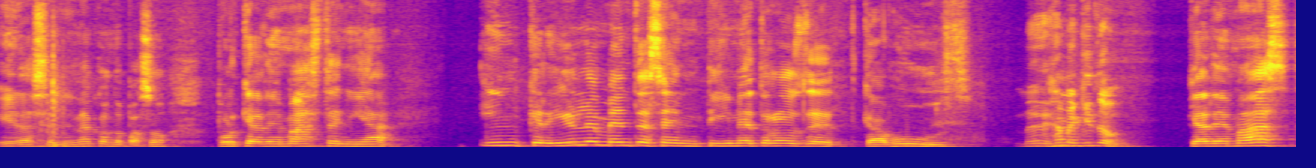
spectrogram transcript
Era Selena cuando pasó, porque además tenía increíblemente centímetros de cabuz, Me- Déjame quito. que además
